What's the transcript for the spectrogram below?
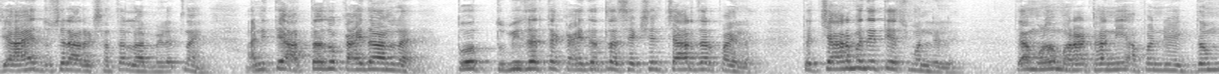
जे आहे दुसऱ्या आरक्षणाचा लाभ मिळत नाही. आणि ते आत्ता जो कायदा आणला आहे तो तुम्ही जर त्या कायद्यातला सेक्शन चार जर पाहिला तर चारमध्ये तेच म्हणलेलं आहे. त्यामुळं मराठांनी आपण एकदम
